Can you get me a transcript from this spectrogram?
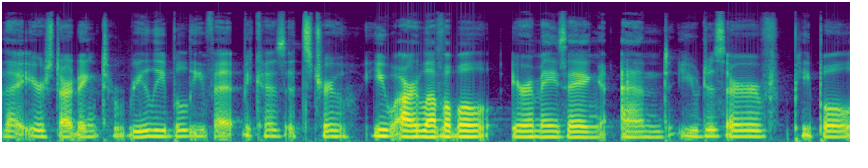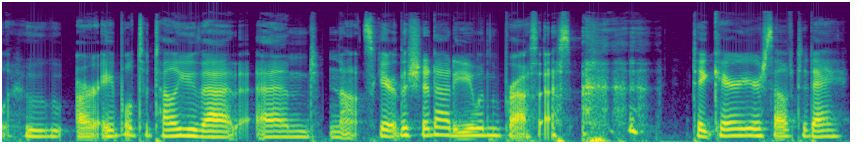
that you're starting to really believe it because it's true. You are lovable, you're amazing, and you deserve people who are able to tell you that and not scare the shit out of you in the process. Take care of yourself today,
